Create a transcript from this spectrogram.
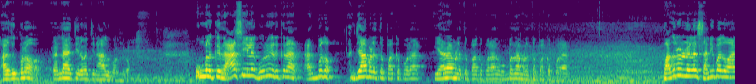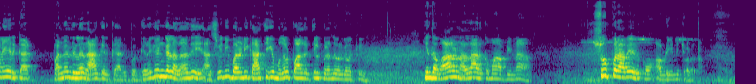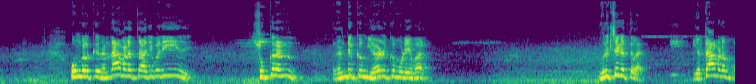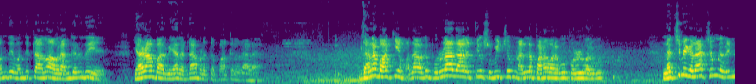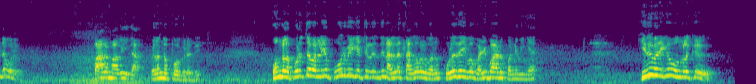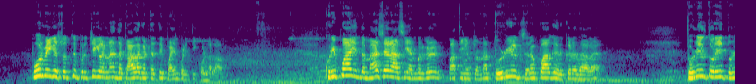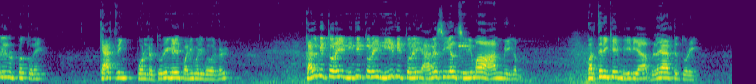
அதுக்கப்புறம் ரெண்டாயிரத்தி இருபத்தி நாலு பிறந்துடும் உங்களுக்கு ராசியில் குரு இருக்கிறார். அற்புதம். அஞ்சாம் இடத்தை பார்க்க போகிறார் ஏழாம் இடத்தை பார்க்க போகிறார் ஒன்பதாம் இடத்தை பார்க்க போகிறார் பதினொன்றில் சனி பகவானே இருக்கார் பன்னெண்டில் ராகு இருக்கார். இப்போ கிரகங்கள் அதாவது அஸ்வினி பரணி கார்த்திகை முதல் பாதத்தில் பிறந்தவர்களுக்கு இந்த வாரம் நல்லா இருக்குமா அப்படின்னா சூப்பராகவே இருக்கும் அப்படின்னு சொல்லலாம். உங்களுக்கு ரெண்டாம் இடத்த அதிபதி சுக்கரன் ரெண்டுக்கும் ஏழுக்கும் உடையவர். விருச்சிகத்தில் எட்டாம் இடம் வந்து வந்துட்டாலும் அவர் அங்கேருந்து ஏழாம் பார்வையாக ரெண்டாம் இடத்தை பார்க்குறதால. தன பாக்கியம் அதாவது பொருளாதாரத்தில் சுபிட்சம் நல்ல பண வரவு பொருள் வரவு லட்சுமி கடாட்சம் நிறைந்த ஒரு வாரமாக இதாக விளங்கப் போகிறது. உங்களை பொறுத்தவரையிலையும் பூர்வீகத்திலிருந்து நல்ல தகவல் வரும். குலதெய்வ வழிபாடு பண்ணுவீங்க. இதுவரைக்கும் உங்களுக்கு பூர்வீக சொத்து பிரச்சனைகள்னா இந்த காலகட்டத்தை பயன்படுத்தி கொள்ளலாம். குறிப்பாக இந்த மேச ராசி அன்பர்கள் பார்த்தீங்கன்னு சொன்னால் தொழில் சிறப்பாக இருக்கிறதால தொழில்துறை தொழில்நுட்பத்துறை கேட்ரிங் போன்ற துறைகளில் பணிபுரிபவர்கள் கல்வித்துறை நிதித்துறை நீதித்துறை அரசியல் சினிமா ஆன்மீகம் பத்திரிகை மீடியா விளையாட்டுத்துறை.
